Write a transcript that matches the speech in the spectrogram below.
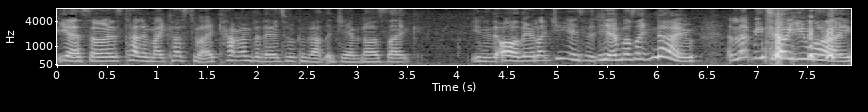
yeah, so I was telling my customer, I can't remember they were talking about the gym, and I was like, you know, oh, they were like, do you the gym? I was like, no. And let me tell you why.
